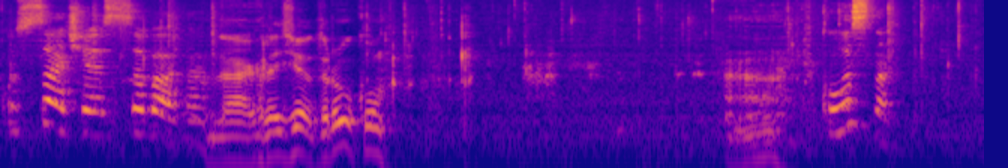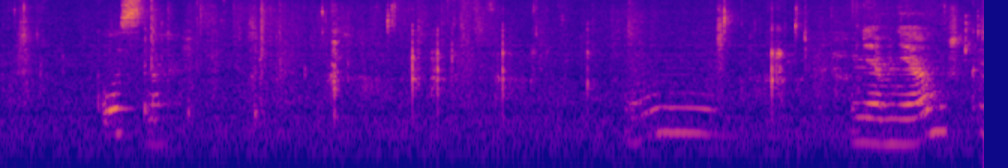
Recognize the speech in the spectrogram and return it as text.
Кусачая собака. Да, грызет руку. Вкусно? Вкусно. Ням-нямушка.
